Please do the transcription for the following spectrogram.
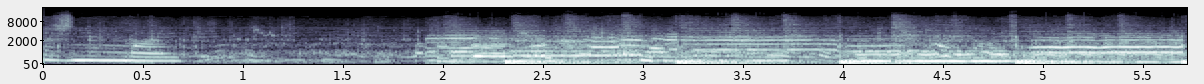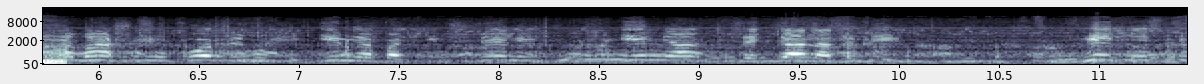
Давай знімайте. Вашому подвигові ім'я батьківщини, ім'я життя на землі. Гідністю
